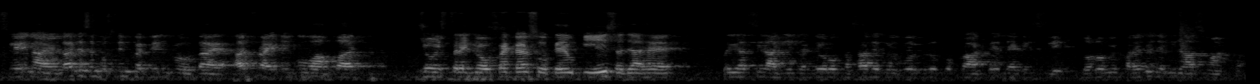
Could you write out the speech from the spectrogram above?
स्लेन आएगा। जैसे मुस्लिम कंट्रीज़ में होता है, हर फ्राइडे को वहाँ पर जो इस तरह के ऑफेंडर्स होते हैं, उनकी यही सजा है। भाई अस्सी आगे करते और वो फंसा देते हैं फिर उसको काटते हैं दैट इज़ स्ले दोनों में फ़र्क है ज़मीन आसमान का।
